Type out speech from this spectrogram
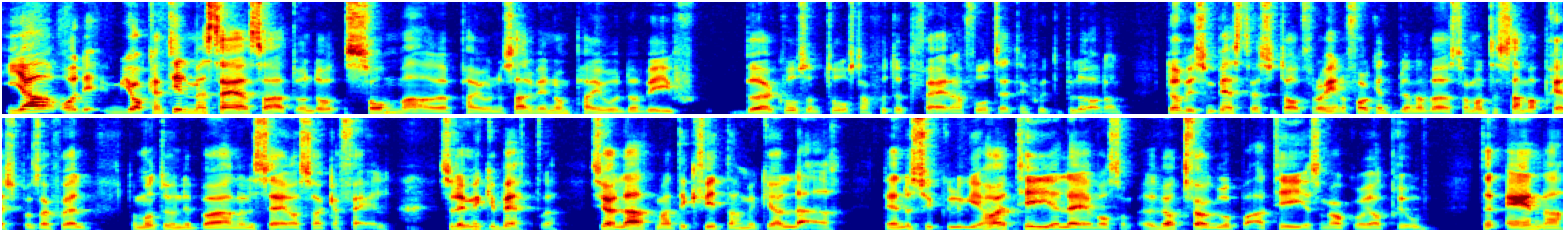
Ja, och det, jag kan till och med säga så att under sommarperioden så hade vi någon period då vi började kursen torsdagen, sköt upp på fredagen, fortsättning skjuter på lördagen. Då har vi som bäst resultat för då hinner folk inte bli nervösa, de har inte samma press på sig själv, de har inte hunnit börja analysera och söka fel. Så det är mycket bättre. Så jag har lärt mig att det kvittar hur mycket jag lär. Det är ändå psykologi. Har jag tio elever, som, vi har två grupper av tio som åker och gör ett prov. Den ena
